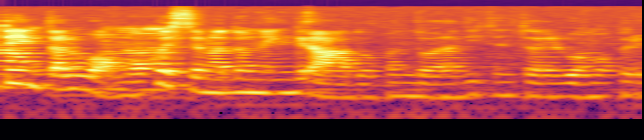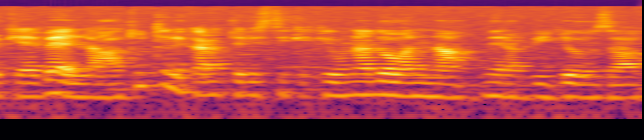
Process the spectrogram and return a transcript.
tenta l'uomo. Questa è una donna in grado, Pandora, di tentare l'uomo perché è bella, ha tutte le caratteristiche che una donna meravigliosa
